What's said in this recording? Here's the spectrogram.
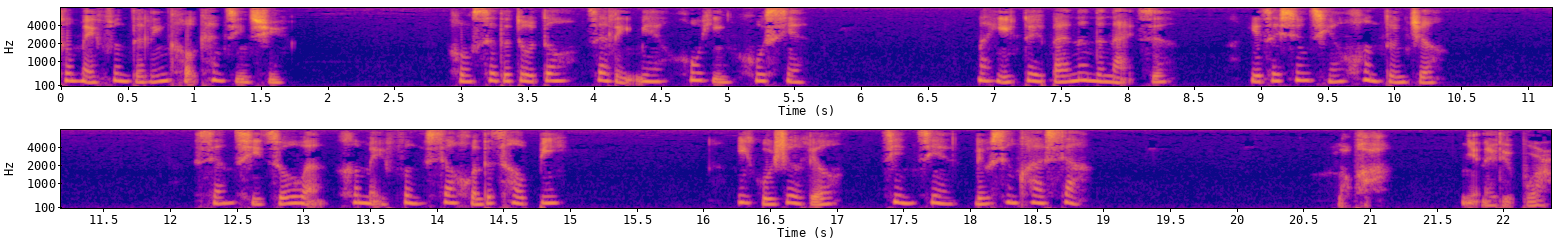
从美凤的领口看进去，红色的肚兜在里面忽隐忽现。那一对白嫩的奶子也在胸前晃动着。想起昨晚和美凤销魂的操逼，一股热流渐渐流向胯下。老婆，你那对波儿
